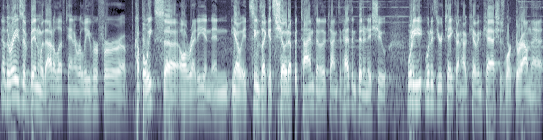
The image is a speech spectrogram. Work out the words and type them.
Now, the Rays have been without a left-handed reliever for a couple weeks uh, already, and, and you know it seems like it's showed up at times, and other times it hasn't been an issue. What, do you, what is your take on how Kevin Cash has worked around that?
